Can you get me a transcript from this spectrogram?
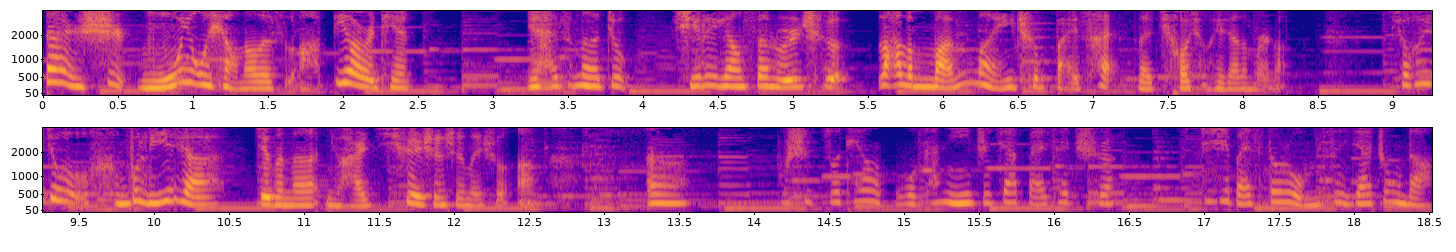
但是没有想到的是啊，第二天，女孩子呢就骑了一辆三轮车，拉了满满一车白菜来敲小黑家的门了。小黑就很不理解，啊，结果呢，女孩怯生生的说啊，嗯，不是昨天我看你一直夹白菜吃，这些白菜都是我们自己家种的，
